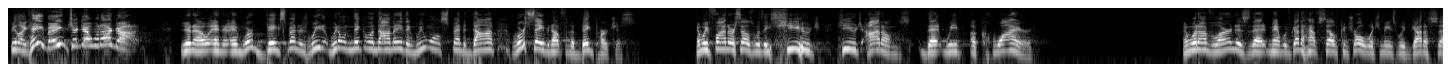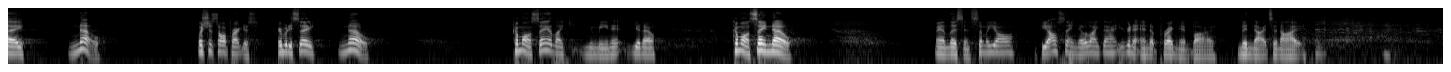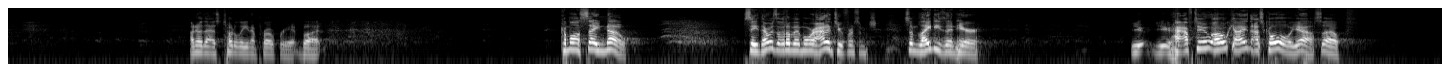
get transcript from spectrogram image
Be like, hey, babe, check out what I got. You know, and, and we're big spenders. We, we don't nickel and dime anything. We won't spend a dime. We're saving up for the big purchase. And we find ourselves with these huge, huge items that we've acquired. And what I've learned is that, man, we've got to have self control, which means we've got to say no. Let's just all practice. Everybody say no. Come on, say it like you mean it, you know. Come on, say no. no. Man, listen, some of y'all, if y'all say no like that, you're going to end up pregnant by midnight tonight. I know that's totally inappropriate, but come on, say no. no. See, there was a little bit more attitude from some some ladies in here. You you have to? Okay, that's cool. Yeah. So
